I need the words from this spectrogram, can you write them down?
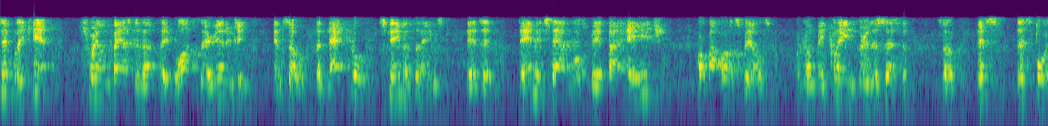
simply can't swim fast enough. They've lost their energy. And so the natural scheme of things is that damaged animals, be it by age or by oil spills, are going to be cleaned through the system. So this, this poor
